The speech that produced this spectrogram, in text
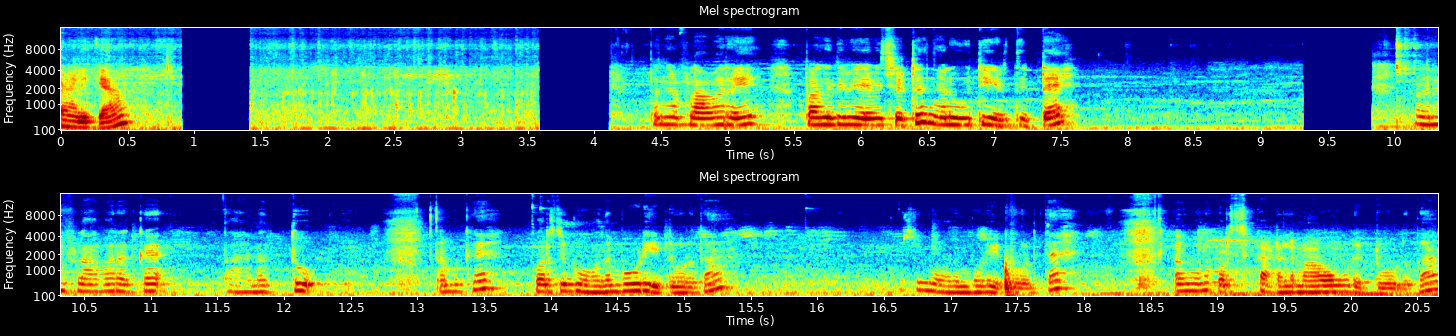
കാണിക്കാം. അപ്പം ഞാൻ ഫ്ലവറ് പകുതി വേവിച്ചിട്ട് ഞാൻ ഊറ്റിയെടുത്തിട്ടേ. അങ്ങനെ ഫ്ലവറൊക്കെ തണുത്തു. നമുക്ക് കുറച്ച് ഗോതമ്പ് പൊടി ഇട്ട് കൊടുക്കാം. കുറച്ച് ഗോതമ്പ് പൊടി ഇട്ട് കൊടുത്തേ. അതുപോലെ കുറച്ച് കടലമാവും കൂടി ഇട്ട് കൊടുക്കാം.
